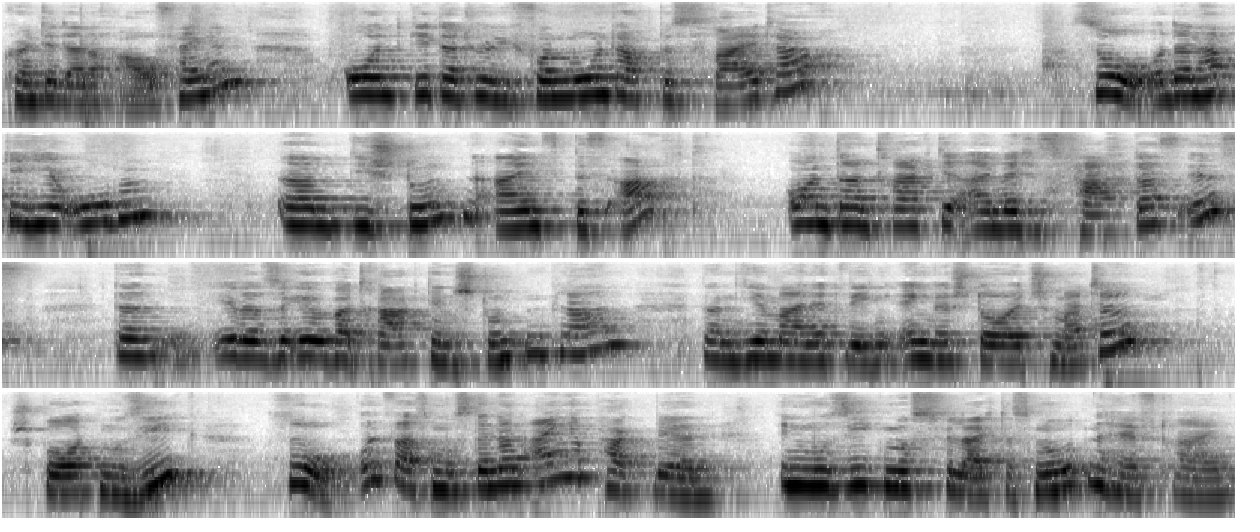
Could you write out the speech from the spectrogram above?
könnt ihr da noch aufhängen und geht natürlich von Montag bis Freitag. So, und dann habt ihr hier oben ähm, die Stunden 1 bis 8 und dann tragt ihr ein, welches Fach das ist. Dann, also ihr übertragt den Stundenplan, dann hier meinetwegen Englisch, Deutsch, Mathe, Sport, Musik. So, und was muss denn dann eingepackt werden? In Musik muss vielleicht das Notenheft rein.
